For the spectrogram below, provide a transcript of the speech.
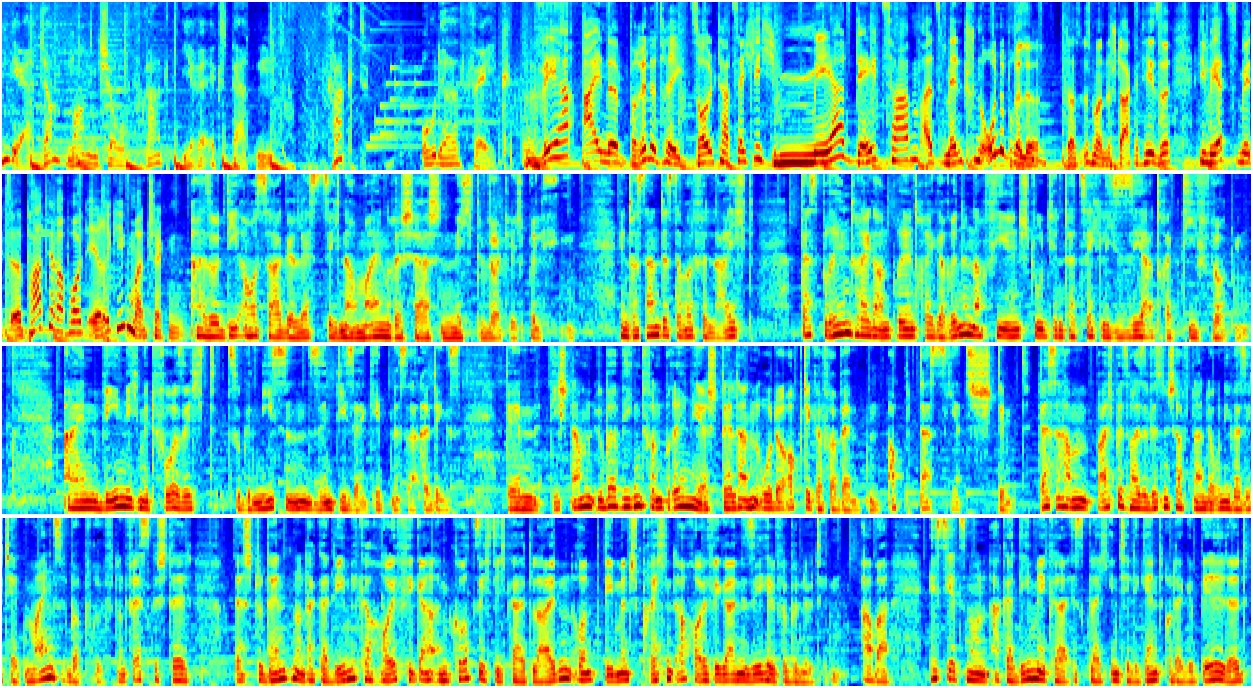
MDR Jump Morning Show fragt ihre Experten. Fakt oder Fake? Wer eine Brille trägt, soll tatsächlich mehr Dates haben als Menschen ohne Brille. Das ist mal eine starke These, die wir jetzt mit äh, Paartherapeut Erik Hegmann checken. Also die Aussage lässt sich nach meinen Recherchen nicht wirklich belegen. Interessant ist aber vielleicht, dass Brillenträger und Brillenträgerinnen nach vielen Studien tatsächlich sehr attraktiv wirken. Ein wenig mit Vorsicht zu genießen sind diese Ergebnisse allerdings, denn die stammen überwiegend von Brillenherstellern oder Optikerverbänden. Ob das jetzt stimmt? Das haben beispielsweise Wissenschaftler an der Universität Mainz überprüft und festgestellt, dass Studenten und Akademiker häufiger an Kurzsichtigkeit leiden und dementsprechend auch häufiger eine Sehhilfe benötigen. Aber ist jetzt nun Akademiker, ist gleich intelligent oder gebildet?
